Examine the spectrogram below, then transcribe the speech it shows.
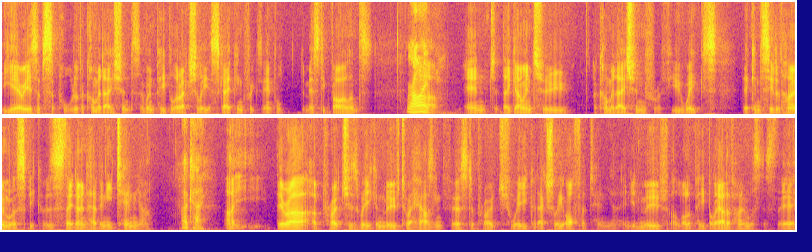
the areas of supported accommodation. So when people are actually escaping, for example, domestic violence, Right. uh, and they go into accommodation for a few weeks, they're considered homeless because they don't have any tenure. okay. Uh, there are approaches where you can move to a housing first approach where you could actually offer tenure and you'd move a lot of people out of homelessness there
